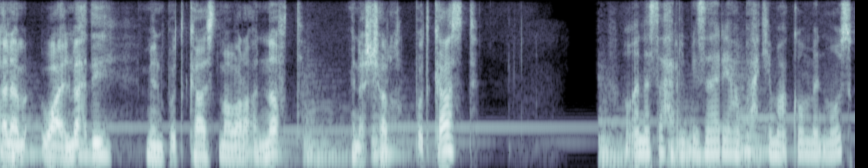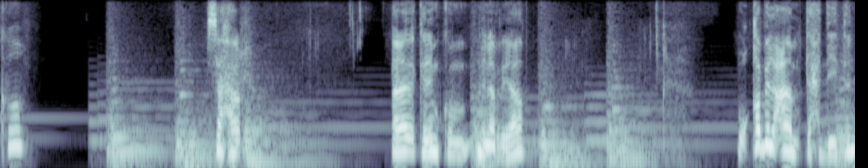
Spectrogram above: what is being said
أنا وائل مهدي من بودكاست ما وراء النفط من الشرق بودكاست. وأنا سحر المزاري عم بحكي معكم من موسكو. سحر أنا أكلمكم من الرياض. وقبل عام تحديدا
